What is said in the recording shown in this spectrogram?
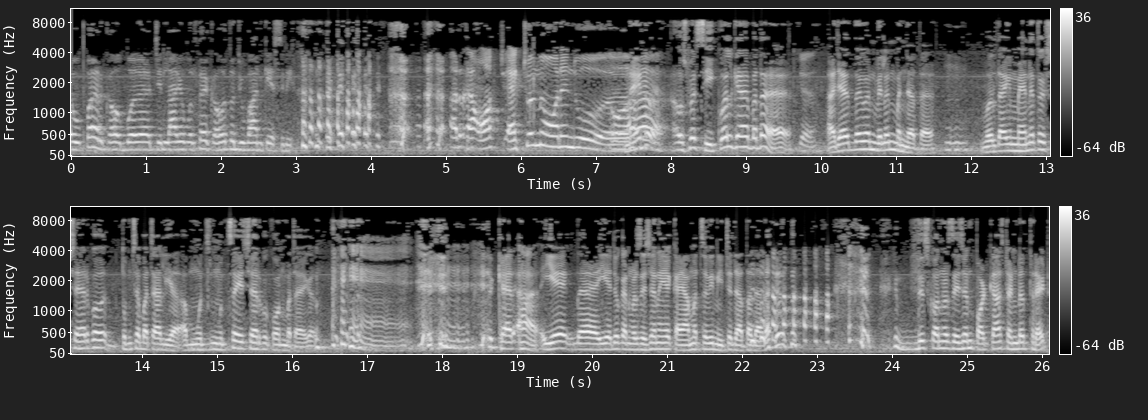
ऊपर चिल्ला के बोलते हैं कहो तो ज़ुबान केसरी। और एक्चुअल में ऑरेंज वो नहीं तो उसमें सीक्वल क्या है पता है? अजय देवगन विलन बन जाता है। हम्म। बोलता है कि मैंने तो इस शहर को तुमसे बचा लिया अब मुझसे इस शहर को कौन बचाएगा? तो खैर हाँ ये ये जो कन्वर्सेशन है ये कयामत से भी नीचे जाता जा रहा है। This conversation podcast under threat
